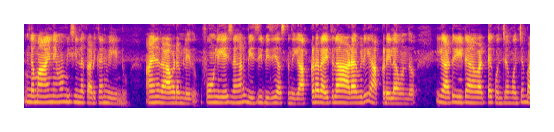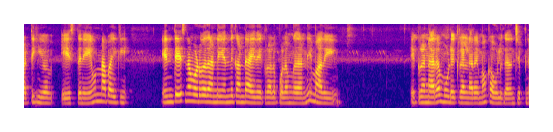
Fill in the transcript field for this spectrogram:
ఇంకా మా ఆయన ఏమో మిషన్ల కాడికని వేయండు. ఆయన రావడం లేదు. ఫోన్లు చేసినా కానీ బిజీ బిజీ వస్తుంది. ఇక అక్కడ రైతుల ఆడావిడి అక్కడ ఇలా ఉందో. ఇక అటు ఇటు పట్టే కొంచెం కొంచెం బట్టి వేస్తేనే ఉన్నా పైకి. ఎంత వేసినా పొడవదండి. ఎందుకంటే ఐదు ఎకరాల పొలం కదండి. మాది ఎకరన్నర మూడు ఎకరాలన్నర ఏమో కవులు కదని చెప్పిన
